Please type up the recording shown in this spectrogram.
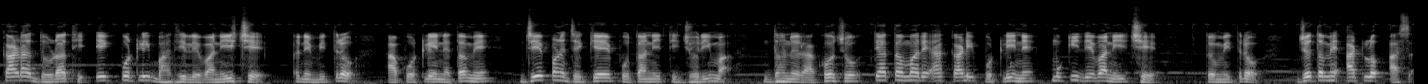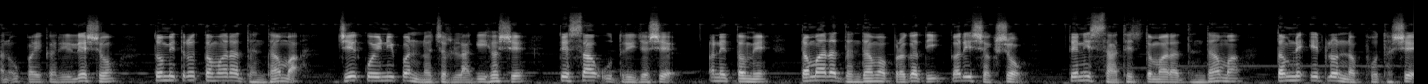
કાળા દોડાથી એક પોટલી બાંધી લેવાની છે. અને મિત્રો, આ પોટલીને તમે જે પણ જગ્યાએ પોતાની તિજોરીમાં ધન રાખો છો, ત્યાં તમારે આ કાળી પોટલીને મૂકી દેવાની છે. તો મિત્રો, જો તમે આટલો આસાન ઉપાય કરી લેશો, તો મિત્રો તમારા ધંધામાં જે કોઈની પણ નજર લાગી હશે, તે સાવ ઉતરી જશે અને તમે તમારા ધંધામાં પ્રગતિ કરી શકશો. તેની સાથે જ તમારા ધંધામાં તમને એટલો નફો થશે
